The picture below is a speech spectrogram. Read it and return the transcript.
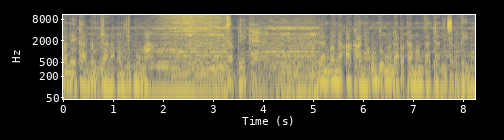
Pendekar durjana pemetik bunga. Cerdik dan banyak akalnya untuk mendapatkan wanita cantik sepertimu.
